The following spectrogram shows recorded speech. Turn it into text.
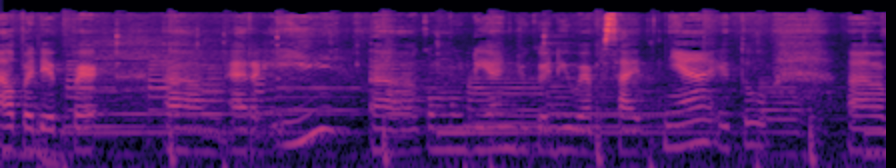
LPDP um, RI uh, kemudian juga di websitenya itu uh,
